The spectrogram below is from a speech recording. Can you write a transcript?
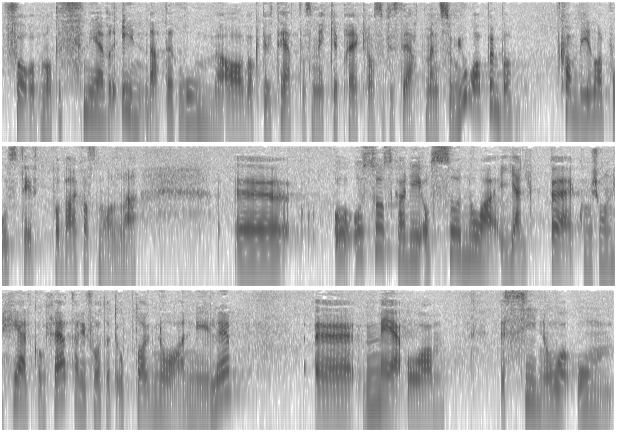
For å på en måte snevre inn dette rommet av aktiviteter som ikke er preklassifisert, men som jo åpenbart kan bidra positivt på bærekraftsmålene. Og, så skal de også nå hjelpe kommisjonen helt konkret, har de fått et oppdrag nå nylig, eh, med å si noe om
